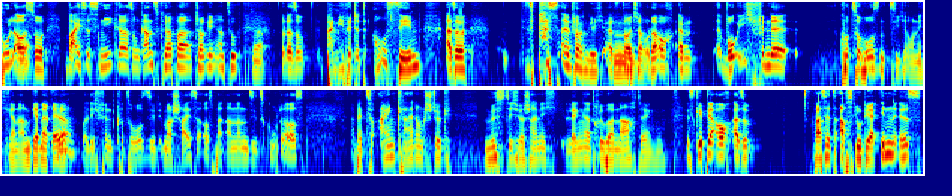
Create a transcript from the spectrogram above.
cool aus, ja. so weiße Sneaker, so ein Ganzkörper-Jogginganzug ja. oder so. Bei mir wird das aussehen, also das passt einfach nicht als mhm. Deutscher. Oder auch, ähm, wo ich finde, kurze Hosen ziehe ich auch nicht gern an, generell, weil ich finde, kurze Hosen sieht immer scheiße aus, bei anderen sieht es gut aus. Aber jetzt so ein Kleidungsstück müsste ich wahrscheinlich länger drüber nachdenken. Es gibt ja auch, also was jetzt absolut ja in ist,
